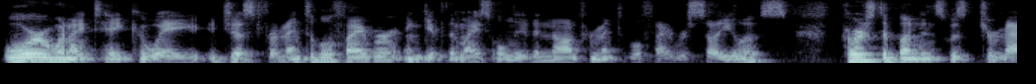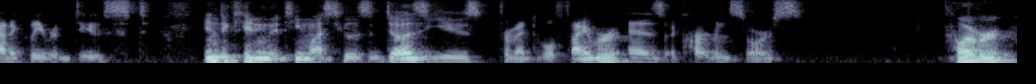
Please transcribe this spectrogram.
or when I take away just fermentable fiber and give the mice only the non fermentable fiber cellulose, protist abundance was dramatically reduced indicating that T. musculus does use fermentable fiber as a carbon source. However,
